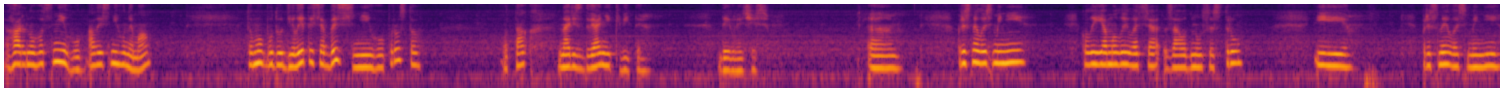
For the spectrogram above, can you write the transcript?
гарного снігу, але снігу нема. Тому буду ділитися без снігу, просто отак на різдвяні квіти, дивлячись. Е, приснилось мені, коли я молилася за одну сестру, і приснилось мені,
